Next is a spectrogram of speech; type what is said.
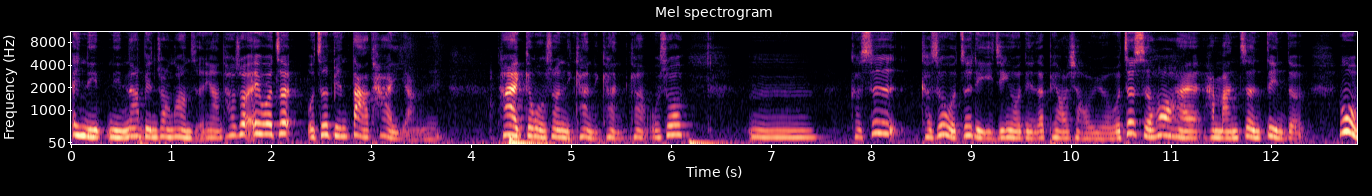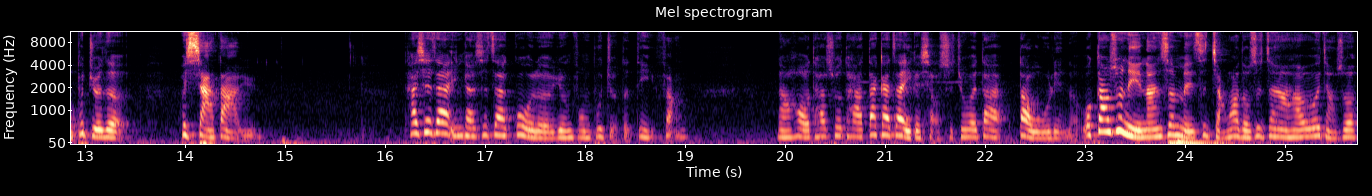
哎，你你那边状况怎样？”他说：“哎，我这我这边大太阳哎。”他还跟我说：“你看，你看，你看。”我说：“嗯，可是可是我这里已经有点在飘小雨了。”我这时候还还蛮镇定的，因为我不觉得会下大雨。他现在应该是在过了元丰不久的地方。然后他说他大概在一个小时就会到到五岭了。我告诉你，男生每次讲话都是这样，他会讲说：“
